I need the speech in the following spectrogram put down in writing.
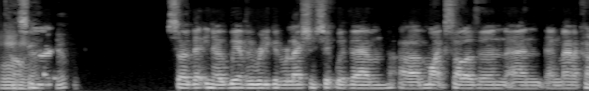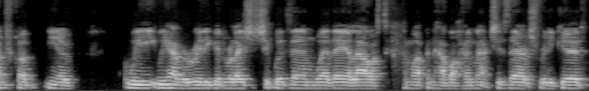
Mhm. So, Yep. so that you know we have a really good relationship with them. Uh, Mike Sullivan and and Manor Country Club. You know, we we have a really good relationship with them where they allow us to come up and have our home matches there. It's really good.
